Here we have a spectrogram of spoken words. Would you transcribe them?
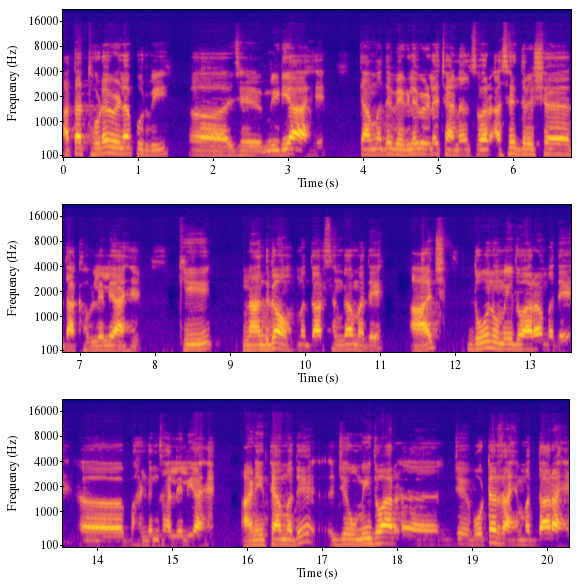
आता थोड्या वेळापूर्वी जे मीडिया आहे त्यामध्ये वेगळे वेगळे चॅनल्सवर असे दृश्य दाखवलेले आहे की नांदगाव मतदारसंघामध्ये आज दोन उमेदवारामध्ये भांडण झालेली आहे आणि त्यामध्ये जे उमेदवार जे वोटर्स आहे मतदार आहे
